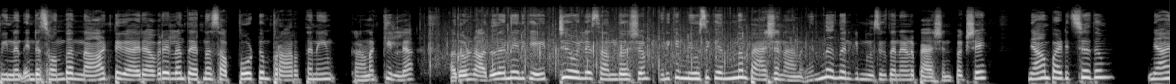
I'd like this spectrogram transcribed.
പിന്നെ എന്റെ സ്വന്തം നാട്ടുകാർ അവരെല്ലാം തരുന്ന സപ്പോർട്ടും പ്രാർത്ഥനയും കണക്കില്ല. അതുകൊണ്ട് അത് തന്നെ എനിക്ക് ഏറ്റവും വലിയ സന്തോഷം. എനിക്ക് മ്യൂസിക് എന്നും പാഷനാണ് എന്നും എന്നും എനിക്ക് മ്യൂസിക് തന്നെയാണ് പാഷൻ പക്ഷേ ഞാൻ പഠിച്ചതും ഞാൻ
